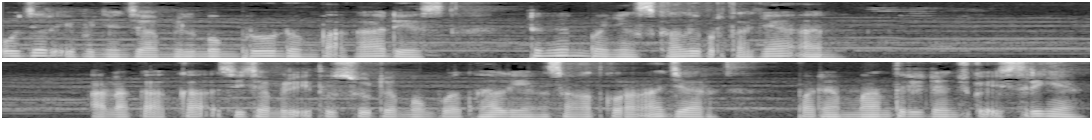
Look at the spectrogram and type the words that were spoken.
Ujar ibunya Jamil memberondong Pak Kades dengan banyak sekali pertanyaan. Anak kakak si Jamil itu sudah membuat hal yang sangat kurang ajar pada mantri dan juga istrinya.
